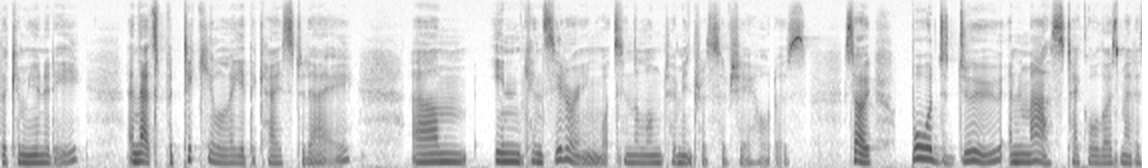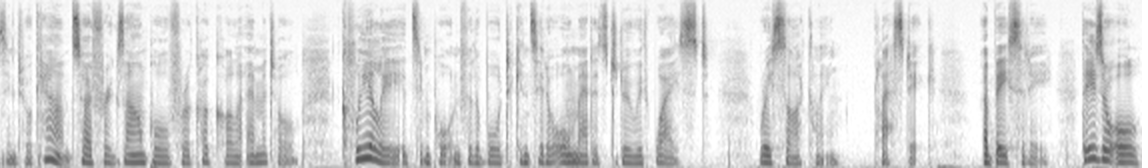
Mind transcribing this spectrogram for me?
the community, and that's particularly the case today um, in considering what's in the long term interests of shareholders. So, boards do and must take all those matters into account. So, for example, for a Coca Cola Amatil, clearly it's important for the board to consider all matters to do with waste, recycling, plastic, obesity. These are all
